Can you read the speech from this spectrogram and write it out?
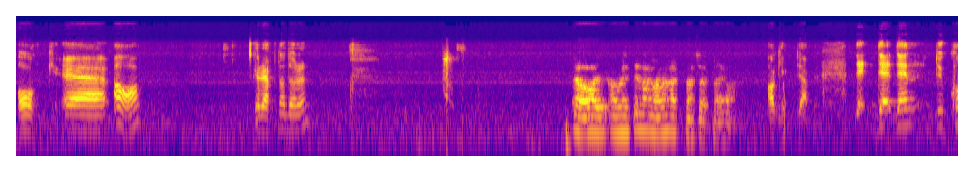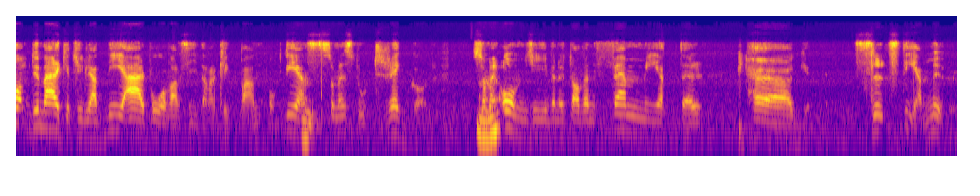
Och eh, ja. Ska du öppna dörren? Ja, om inte någon annan öppnar så öppnar jag. Okej, öppnar. Det- det- Den, du, kom, du märker tydligen att ni är på ovansidan av klippan och det är en, Mm. som en stor trädgård. Som Mm. är omgiven utav en fem meter hög stenmur.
